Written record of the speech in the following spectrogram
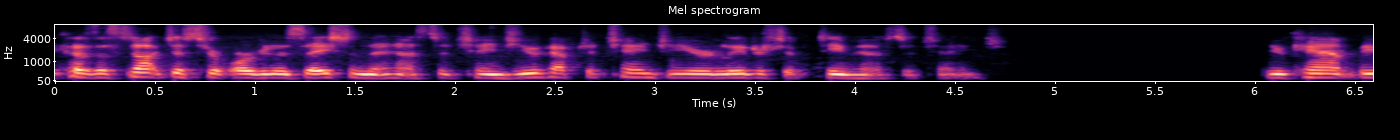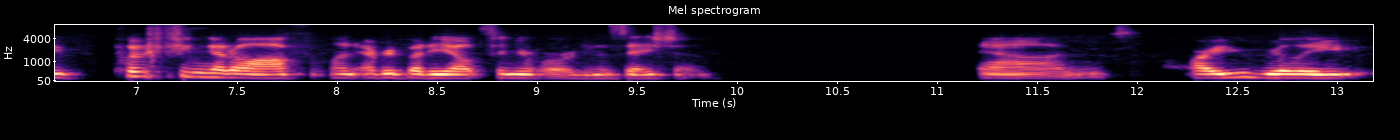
Because it's not just your organization that has to change. You have to change, and your leadership team has to change. You can't be pushing it off on everybody else in your organization. And are you really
